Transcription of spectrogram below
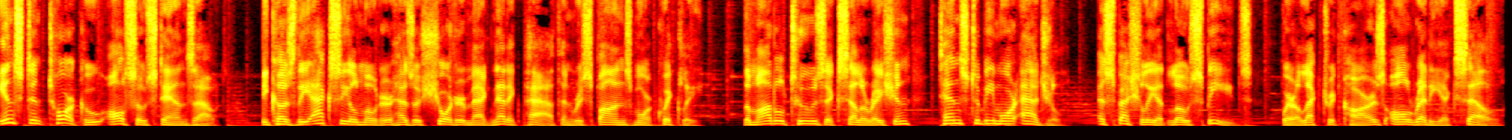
Instant Torque also stands out because the axial motor has a shorter magnetic path and responds more quickly. The Model 2's acceleration tends to be more agile, especially at low speeds, where electric cars already excel.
